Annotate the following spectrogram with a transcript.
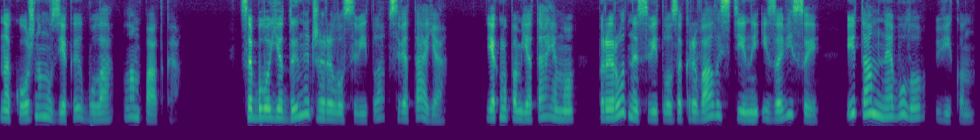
на кожному з яких була лампадка. Це було єдине джерело світла в святая. Як ми пам'ятаємо, природне світло закривали стіни і завіси, і там не було вікон.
